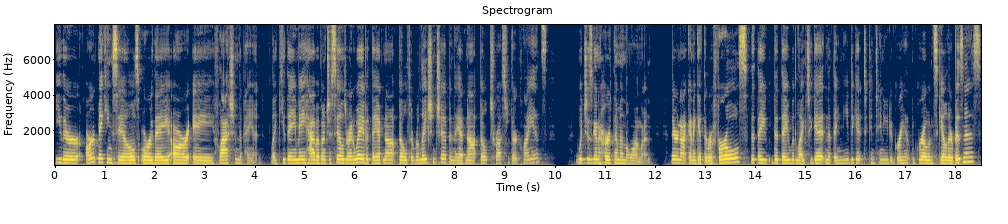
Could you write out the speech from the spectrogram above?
either aren't making sales or they are a flash in the pan. Like they may have a bunch of sales right away, but they have not built a relationship and they have not built trust with their clients, which is going to hurt them in the long run they're not going to get the referrals that they that they would like to get and that they need to get to continue to grow and scale their business.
